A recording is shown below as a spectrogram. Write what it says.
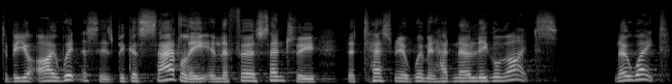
to be your eyewitnesses because sadly, in the first century, the testimony of women had no legal rights, no weight.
